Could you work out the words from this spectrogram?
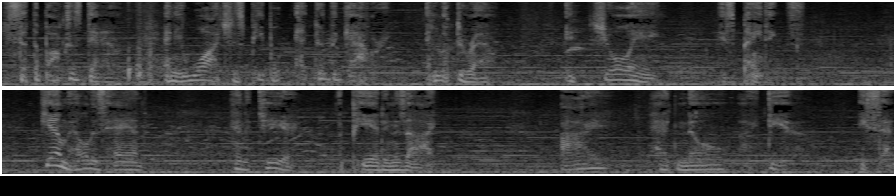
He set the boxes down and he watched as people entered the gallery and looked around enjoying his paintings. Kim held his hand, and a tear appeared in his eye. I had no idea, he said.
